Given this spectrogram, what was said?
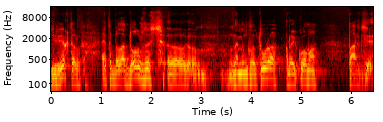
Директор – это была должность, э, номенклатура райкома партии.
